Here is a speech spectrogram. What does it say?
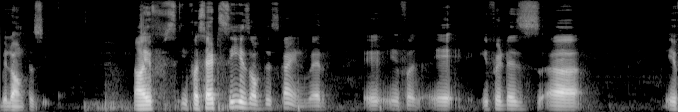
belong to C. Now, if, if a set C is of this kind where if a, if it is uh, if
